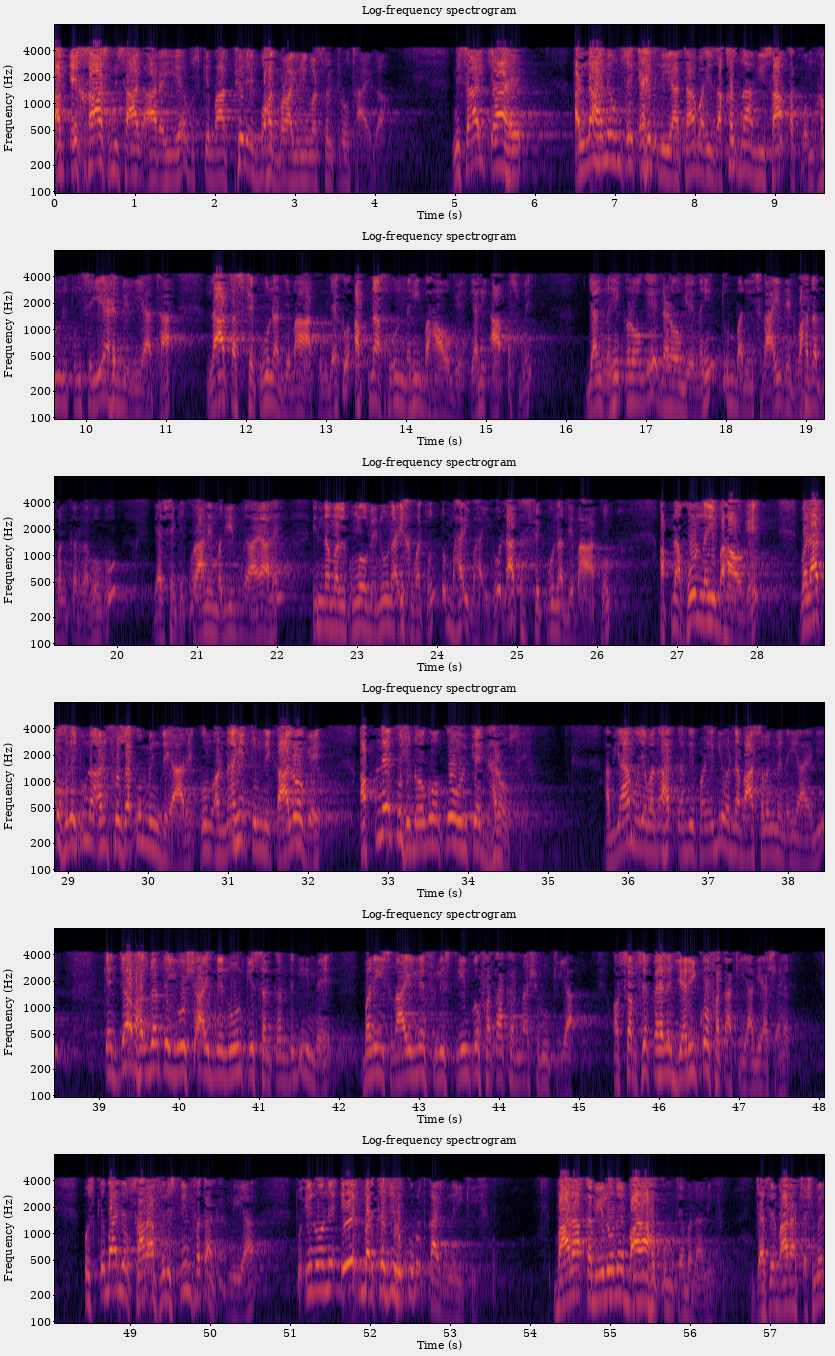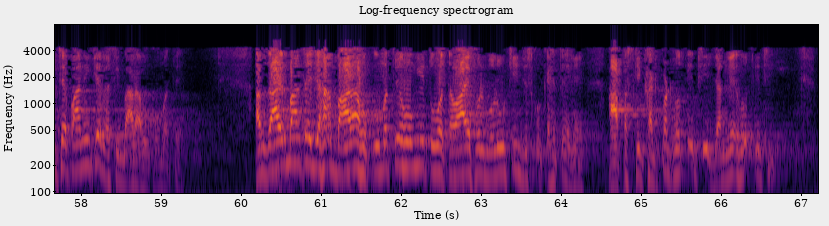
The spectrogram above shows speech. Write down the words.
अब एक खास मिसाल आ रही है, उसके बाद फिर एक बहुत बड़ा यूनिवर्सल ट्रूथ आएगा। मिसाल क्या है? अल्लाह ने उनसे कह लिया था भाई जखजना मीसा तकुम हमने तुमसे ये अहद भी लिया था, ला तस्फिकून दिमाकुम देखो, अपना खून नहीं बहाओगे, यानी आपस में जंग नहीं करोगे, लड़ोगे नहीं, तुम बनी इसराइल एक वहदत बनकर रहोगे। जैसे कि कुरान मजीद में आया है इन नमल बेनूना इखवतुन तुम भाई भाई हो, ला तस्फिकून दिमाकुम अपना खून नहीं बहाओगे। वला तुखरजून अनफुसकुम मिन दियारिकुम, और न ही तुम निकालोगे अपने कुछ लोगों को उनके घरों से। अब यहाँ मुझे वजाहत करनी पड़ेगी वरना बात समझ में नहीं आएगी कि जब हज़रत यूशा इबन नून की सरकर्दगी में बनी इसराइल ने फिलिस्तीन को फतह करना शुरू किया और सबसे पहले जेरी को फतह किया गया शहर। उसके बाद जब सारा फिलिस्तीन फतह कर लिया तो इन्होंने एक मरकजी हुकूमत कायम नहीं की। बारह कबीलों ने बारह हुकूमतें बना ली। जैसे बारह चश्मे थे पानी के, वैसी बारह हुकूमतें। अब ज़ाहिर बात है, जहाँ बारह हुकूमतें होंगी तो वह तवायफुल मुलूकी जिसको कहते हैं, आपस की खटपट होती थी, जंगें होती थी।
